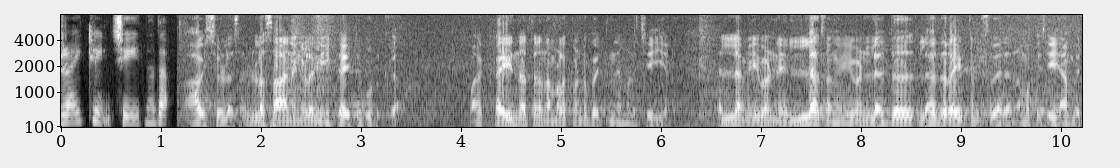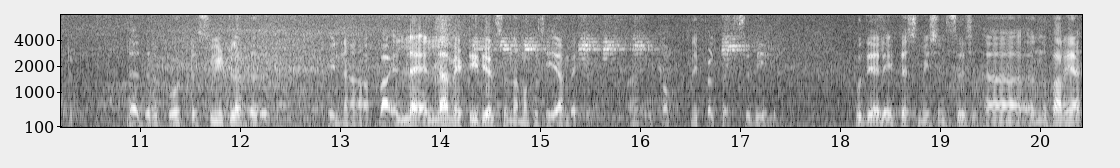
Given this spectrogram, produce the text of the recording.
ഡ്രൈ ക്ലീൻ ചെയ്യുന്നത്. ആവശ്യമുള്ള ഉള്ള സാധനങ്ങൾ നീറ്റായിട്ട് കൊടുക്കുക. കഴിയുന്നത്ര നമ്മളെ കൊണ്ട് പറ്റുന്ന നമ്മൾ ചെയ്യാം. എല്ലാം ഈവൺ എല്ലാ സംഗതി ഈവൺ ലെതർ ലെതർ ഐറ്റംസ് വരെ നമുക്ക് ചെയ്യാൻ പറ്റും. ലെതർ കോട്ട് സ്വീറ്റ് ലെതർ പിന്നെ എല്ലാ എല്ലാ മെറ്റീരിയൽസും നമുക്ക് ചെയ്യാൻ പറ്റും. ഇപ്പം ഇപ്പോഴത്തെ സ്ഥിതിയിൽ പുതിയ ലേറ്റസ്റ്റ് മിഷൻസ് എന്ന് പറയാൻ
